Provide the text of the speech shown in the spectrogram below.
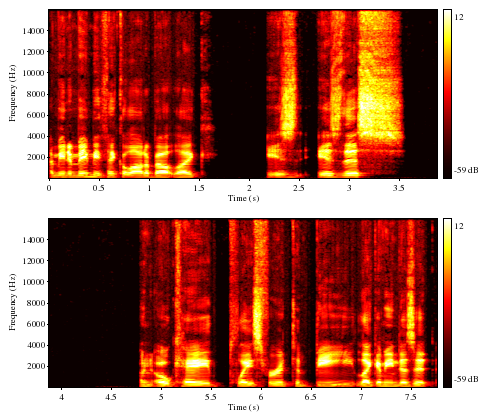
I mean, it made me think a lot about like, is is this an okay place for it to be? Like, I mean, does it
